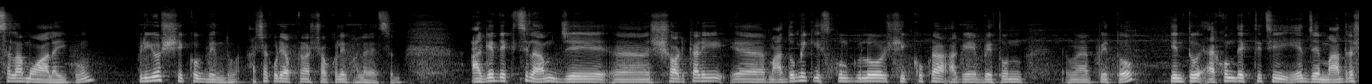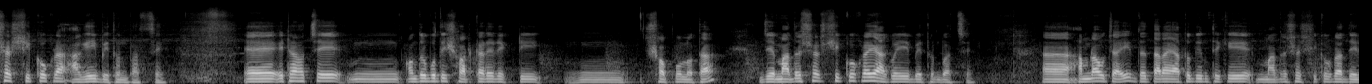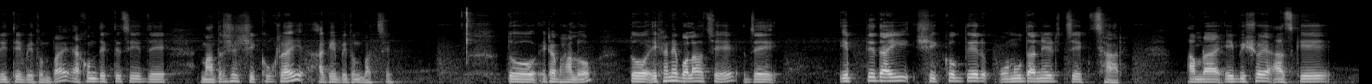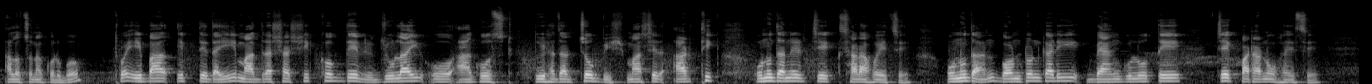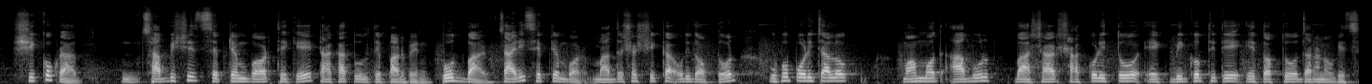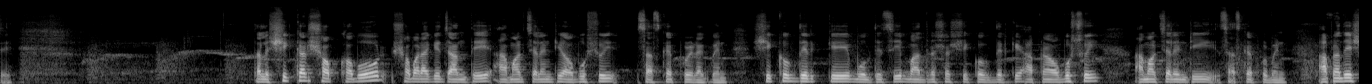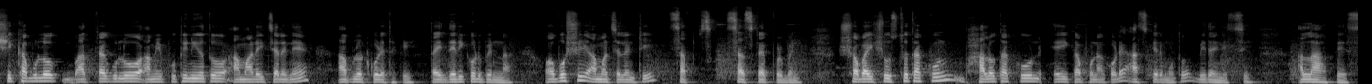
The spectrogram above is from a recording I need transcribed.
আসসালামু আলাইকুম। প্রিয় শিক্ষকবৃন্দ, আশা করি আপনারা সকলে ভালো আছেন। আগে দেখছিলাম যে সরকারি মাধ্যমিক স্কুলগুলোর শিক্ষকরা আগে বেতন পেত, কিন্তু এখন দেখতেছি যে মাদ্রাসার শিক্ষকরা আগেই বেতন পাচ্ছে। এটা হচ্ছে অন্তর্বর্তী সরকারের একটি সফলতা যে মাদ্রাসার শিক্ষকরাই আগে বেতন পাচ্ছে। আমরাও চাই যে তারা এতদিন থেকে মাদ্রাসার শিক্ষকরা দেরিতে বেতন পায়। এখন দেখতেছি যে মাদ্রাসার শিক্ষকরাই আগে বেতন পাচ্ছে। তো এটা ভালো। তো এখানে বলা হচ্ছে যে ইবতেদায়ী শিক্ষকদের অনুদানের চেক ছাড়। আমরা এই বিষয়ে আজকে আলোচনা করব। তো এই বা ইবতেদায়ী মাদ্রাসা শিক্ষকদের জুলাই ও আগস্ট দুই হাজার চব্বিশ মাসের আর্থিক অনুদানের চেক ছাড়া হয়েছে। অনুদান বন্টনকারী ব্যাংকগুলোতে চেক পাঠানো হয়েছে। শিক্ষকরা ছাব্বিশে সেপ্টেম্বর থেকে টাকা তুলতে পারবেন। বুধবার চারই সেপ্টেম্বর মাদ্রাসা শিক্ষা অধিদপ্তর উপপরিচালক মোহাম্মদ আবুল বাসার স্বাক্ষরিত এক বিজ্ঞপ্তিতে এ তথ্য জানানো গেছে। তাহলে শিক্ষার সব খবর সবার আগে জানতে আমার চ্যানেলটি অবশ্যই সাবস্ক্রাইব করে রাখবেন। শিক্ষকদেরকে বলতেছি, মাদ্রাসার শিক্ষকদেরকে আপনারা অবশ্যই আমার চ্যানেলটি সাবস্ক্রাইব করবেন। আপনাদের শিক্ষামূলক বার্তাগুলো আমি প্রতিনিয়ত আমার এই চ্যানেলে আপলোড করে থাকি, তাই দেরি করবেন না। অবশ্যই আমার চ্যানেলটি সাবস্ক্রাইব করবেন। সবাই সুস্থ থাকুন, ভালো থাকুন, এই কামনা করে আজকের মতো বিদায় নিচ্ছি। আল্লাহ হাফেজ।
